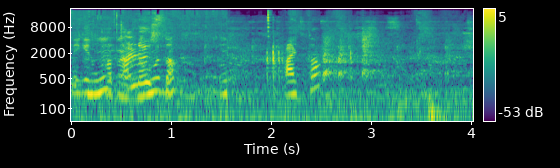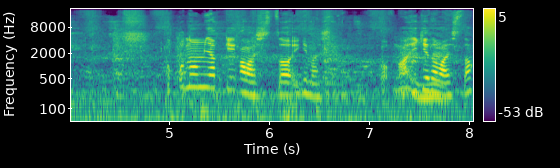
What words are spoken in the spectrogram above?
이게 다 잘려 있어. 맛있어? 오코노미야끼가 맛있어. 이게 맛있어. 어, 아 이게 더 맛있어?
